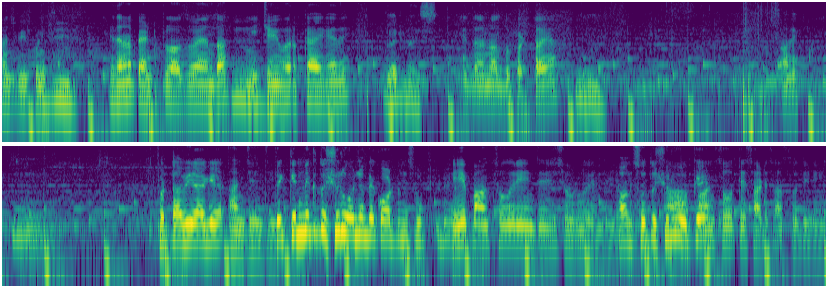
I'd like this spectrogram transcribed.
ਹਾਂਜੀ ਪੀਪਣੀ ਜੀ। ਇਹਦੇ ਨਾਲ ਪੈਂਟ ਪਲਾਜ਼ੋ ਆ ਜਾਂਦਾ। ਨੀਚੇ ਵੀ ਵਰਕ ਆਏਗਾ ਇਹਦੇ। ਵੈਰੀ ਨਾਈਸ ਇਹਦੇ ਨਾਲ ਦੁਪੱਟਾ ਆ। ਆ ਦੇਖੋ। ਪੱਟਾ ਵੀ ਆ ਗਿਆ। ਹਾਂਜੀ ਹਾਂਜੀ। ਤੇ ਕਿੰਨੇ ਕੁ ਤੋਂ ਸ਼ੁਰੂ ਹੋ ਜਾਂਦੇ ਕਾਟਨ ਸੂਟ ਜਿਹੜੇ? ਇਹ 500 ਦੀ ਰੇਂਜ ਤੋਂ ਸ਼ੁਰੂ ਹੋ ਜਾਂਦੀ ਹੈ 500 ਤੋਂ ਸ਼ੁਰੂ ਹੋ ਕੇ? 500 ਤੇ 750 ਦੀ ਰੇਂਜ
